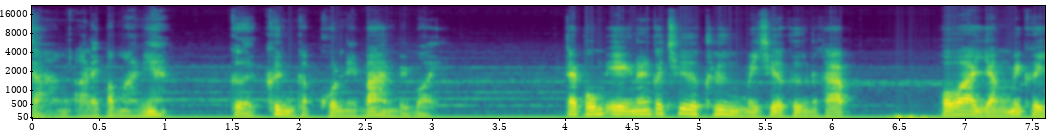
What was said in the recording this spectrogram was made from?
สางอะไรประมาณเนี้ย เกิดขึ้นกับคนในบ้านบ่อยๆ แต่ผมเองนั้นก็เชื่อครึ่งไม่เชื่อครึ่งนะครับ เพราะว่ายังไม่เคย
